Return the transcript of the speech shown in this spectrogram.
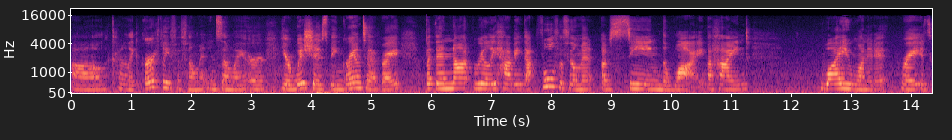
uh, kind of like earthly fulfillment in some way or your wishes being granted right? But then not really having that full fulfillment of seeing the why behind why you wanted it, right? It's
